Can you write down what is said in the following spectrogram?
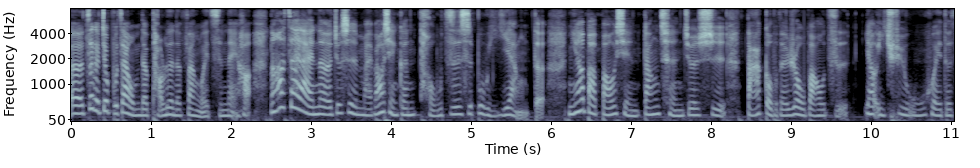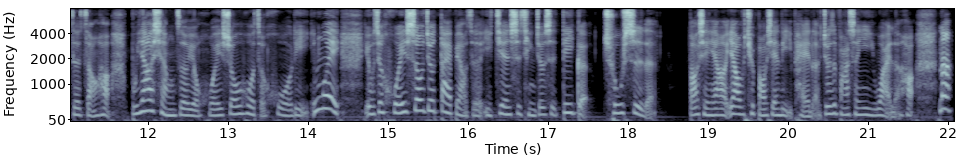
呃，这个就不在我们的讨论的范围之内哈。然后再来呢，就是买保险跟投资是不一样的，你要把保险当成就是打狗的肉包子。要一去无回的这种哈，不要想着有回收或者获利，因为有着回收就代表着一件事情，就是第一个出事了，保险要要去保险理赔了，就是发生意外了哈。那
